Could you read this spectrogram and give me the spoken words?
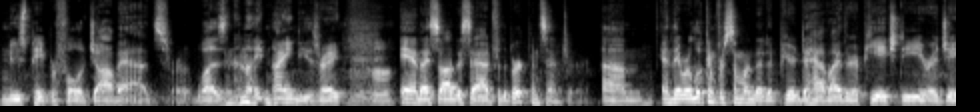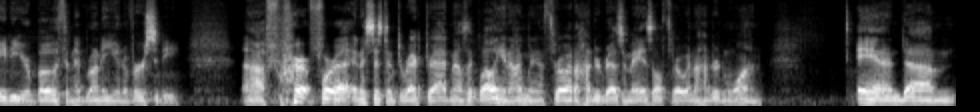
newspaper full of job ads, or it was in the late 90s, right? Mm-hmm. And I saw this ad for the Berkman Center. Um, and they were looking for someone that appeared to have either a PhD or a JD or both and had run a university. Uh, for for a, an assistant director ad, and I was like, well, you know, I'm going to throw out 100 resumes. I'll throw in 101, and um,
